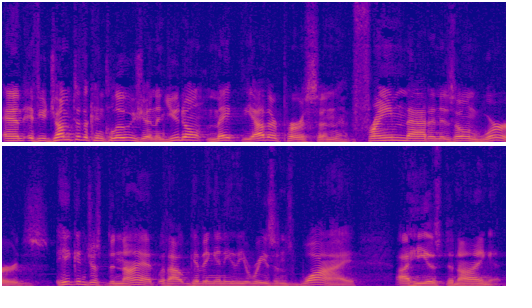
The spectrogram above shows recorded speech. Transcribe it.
And if you jump to the conclusion and you don't make the other person frame that in his own words, he can just deny it without giving any of the reasons why uh, he is denying it.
